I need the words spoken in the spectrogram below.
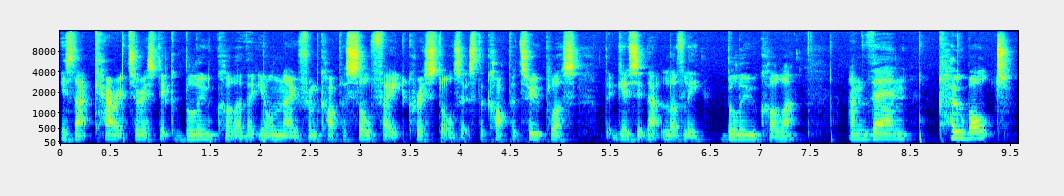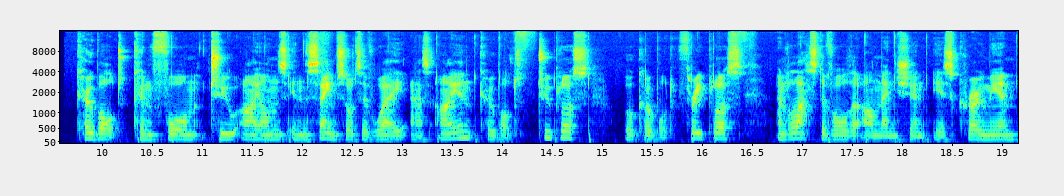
is that characteristic blue colour that you'll know from copper sulfate crystals. It's the copper 2 plus that gives it that lovely blue colour. And then cobalt. Cobalt can form two ions in the same sort of way as iron, cobalt 2 plus or cobalt 3 plus. And last of all that I'll mention is chromium.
